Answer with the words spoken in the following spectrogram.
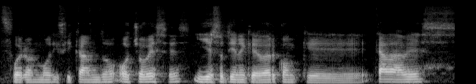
fueron modificando ocho veces y eso tiene que ver con que cada vez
